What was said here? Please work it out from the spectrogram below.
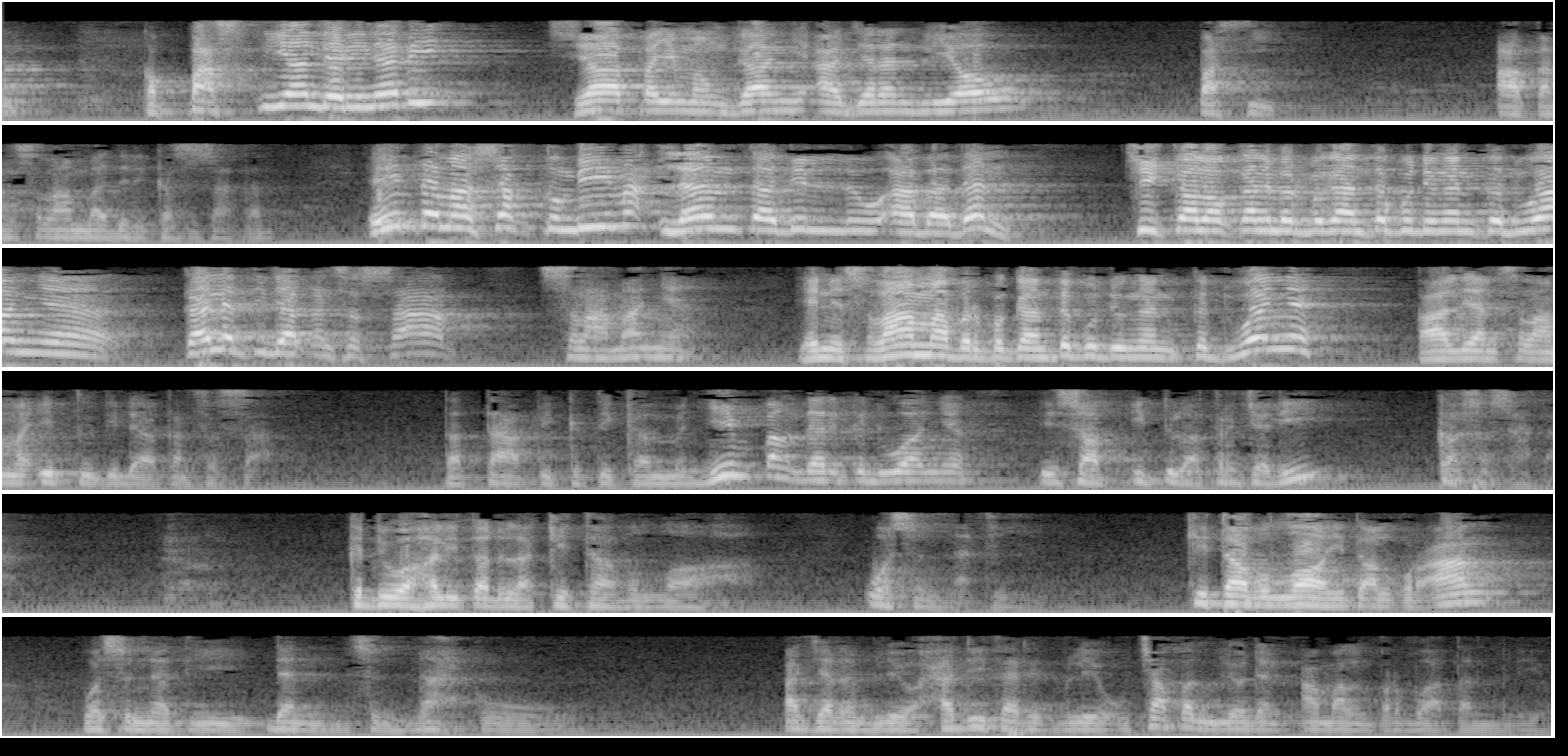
kepastian dari Nabi Siapa yang menggangi ajaran beliau pasti akan selamat dari kesesatan. Inta masyaktum bima lam tadillu abadan. Jikalau kalian berpegang teguh dengan keduanya, kalian tidak akan sesat selamanya. Yani selama berpegang teguh dengan keduanya, kalian selama itu tidak akan sesat. Tetapi ketika menyimpang dari keduanya, di saat itulah terjadi kesesatan. Kedua hal itu adalah kitabullah wa sunnati. Kitabullah itu Al-Quran wa dan sunnahku. Ajaran beliau, hadis dari beliau, ucapan beliau dan amal perbuatan beliau.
